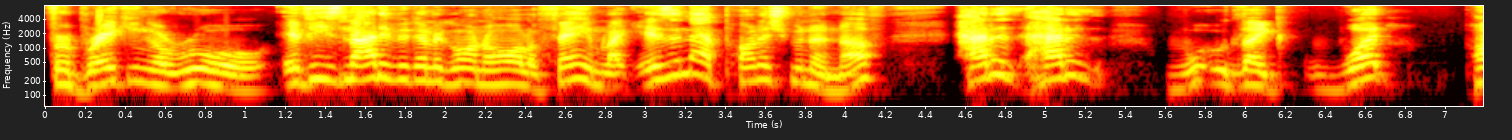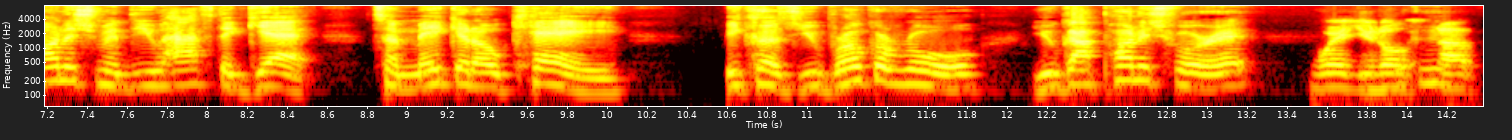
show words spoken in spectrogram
for breaking a rule if he's not even gonna go in the Hall of Fame? Like isn't that punishment enough? How did how did w- like what punishment do you have to get to make it okay because you broke a rule, you got punished for it. where you don't Mm. stop,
